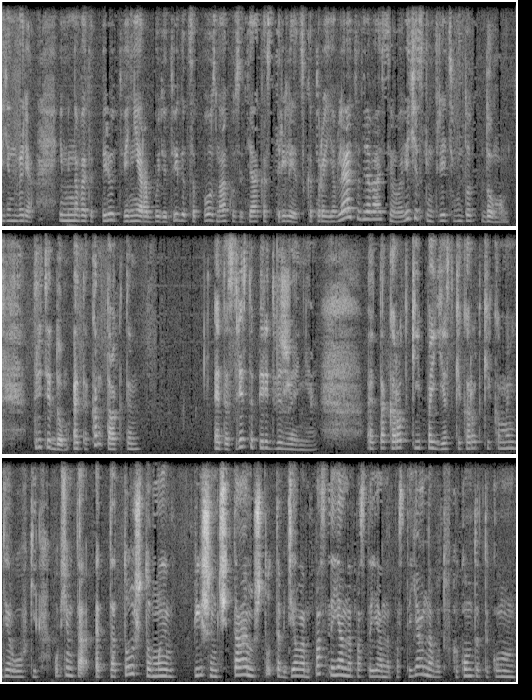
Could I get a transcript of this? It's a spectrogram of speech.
января. Именно в этот период Венера будет двигаться по знаку Зодиака Стрелец, который является для вас символическим третьим домом. Третий дом – это контакты, это средства передвижения, это короткие поездки, короткие командировки. В общем-то, это то, что мы пишем, читаем, что-то делаем постоянно, постоянно, постоянно, вот в каком-то таком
